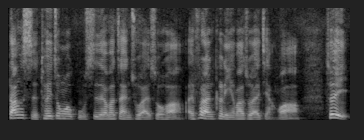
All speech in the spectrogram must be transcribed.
当时推中国股市要不要站出来说话？哎，富兰克林要不要出来讲话？啊所以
